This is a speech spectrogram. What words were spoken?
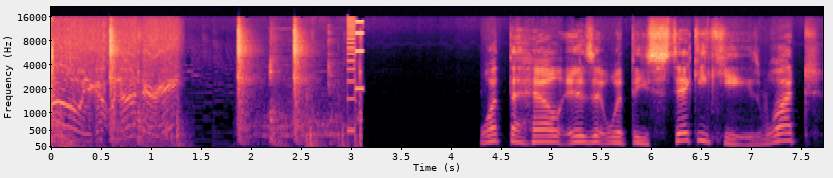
Oh, you got one under, eh? What the hell is it with these sticky keys? What?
